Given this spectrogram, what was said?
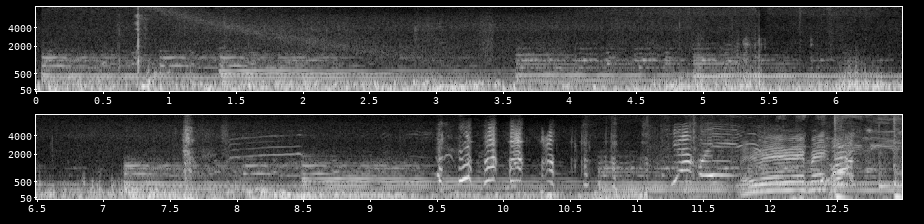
เชี่ยไ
